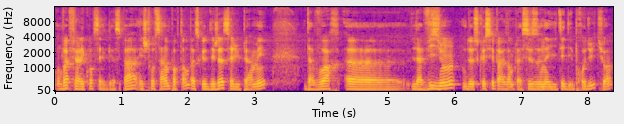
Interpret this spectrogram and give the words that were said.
on va faire les courses avec Gaspard. Et je trouve ça important parce que déjà, ça lui permet d'avoir euh, la vision de ce que c'est, par exemple, la saisonnalité des produits, tu vois.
